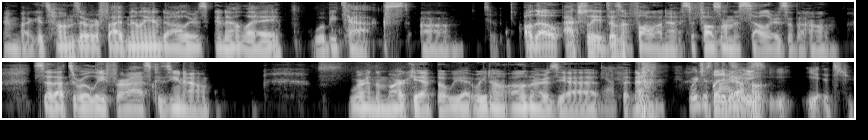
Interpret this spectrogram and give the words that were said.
And because homes over five million dollars in LA will be taxed. Um, So- although actually it doesn't fall on us; it falls on the sellers of the home. So that's a relief for us because you know we're in the market, but we we don't own ours yet. Yep. But now, We're just but it's. Yeah. it's- it's true.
